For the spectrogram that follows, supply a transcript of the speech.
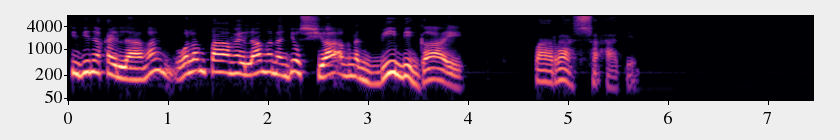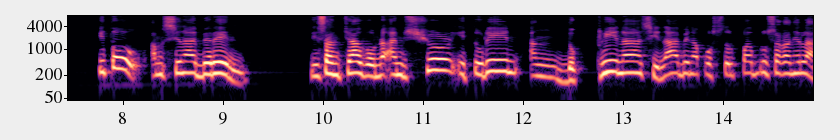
hindi na kailangan. Walang pangangailangan ng Diyos. Siya ang nagbibigay para sa atin. Ito ang sinabi rin ni Santiago na I'm sure ito rin ang doktrina sinabi ng Apostol Pablo sa kanila.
